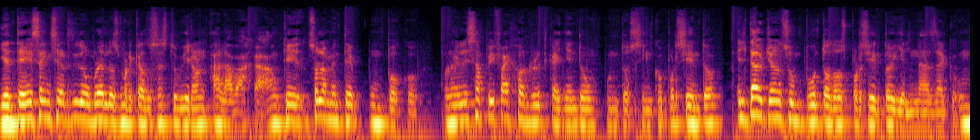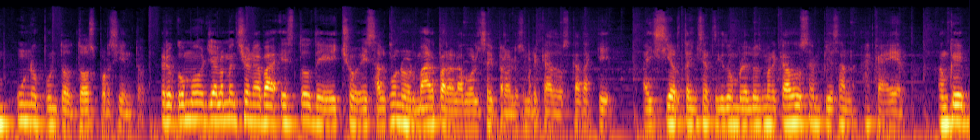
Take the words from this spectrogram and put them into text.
Y ante esa incertidumbre los mercados estuvieron a la baja, aunque solamente un poco. Con el S&P 500 cayendo un 0.5%, el Dow Jones un 0.2% y el Nasdaq un 1.2%. Pero como ya lo mencionaba, esto de hecho es algo normal para la bolsa y para los mercados. Cada que hay cierta incertidumbre, los mercados empiezan a caer. Aunque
